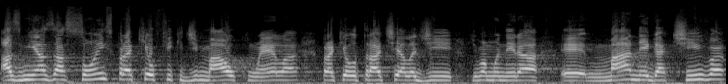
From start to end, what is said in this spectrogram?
as minhas ações para que eu fique de mal com ela, para que eu trate ela de, de uma maneira é, má, negativa,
